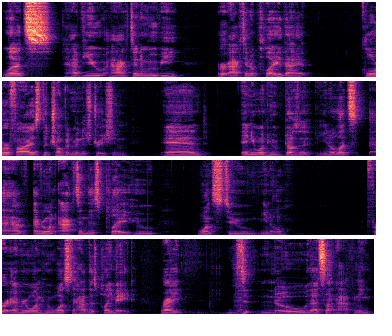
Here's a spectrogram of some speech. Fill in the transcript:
let's have you act in a movie or act in a play that glorifies the Trump administration. And anyone who doesn't, you know, let's have everyone act in this play who wants to, you know, for everyone who wants to have this play made, right? no, that's not happening.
